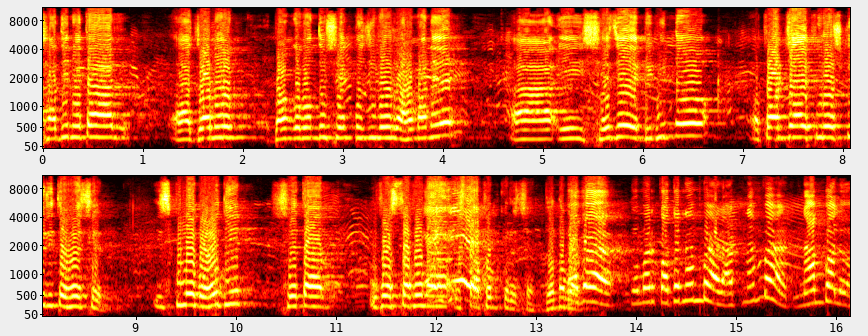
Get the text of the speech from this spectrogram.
স্বাধীনতার জনক বঙ্গবন্ধু শেখ মুজিবুর রহমানের এই সেজে বিভিন্ন পর্যায়ে পুরস্কৃত হয়েছেন। স্কুলে বহুদিন সে তার উপস্থাপনা স্থাপন করেছেন। ধন্যবাদ। বাবা তোমার কত নাম্বার? আট নাম্বার? নাম বলো।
